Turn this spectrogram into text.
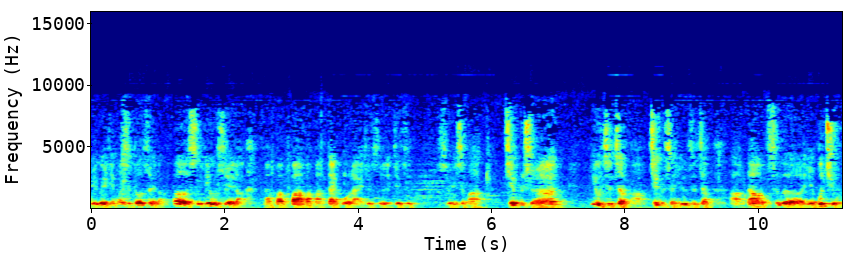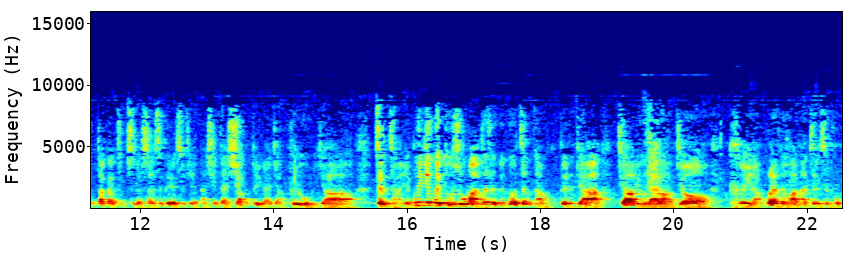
有一个已经二十多岁了，二十六岁了，他爸爸妈妈带过来，就是就是属于什么精神幼稚症啊，精神幼稚症啊，然后吃了也不久，大概只吃了三四个月时间，那现在相对来讲恢复比较正常，也不一定会读书嘛，但是能够正常跟人家交流来往就可以了，不然的话，那真是父母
